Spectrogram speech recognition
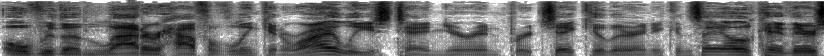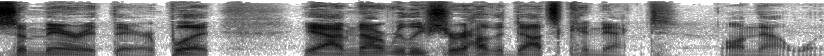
over the latter half of Lincoln Riley's tenure in particular. And you can say, okay, there's some merit there. But yeah, I'm not really sure how the dots connect on that one.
